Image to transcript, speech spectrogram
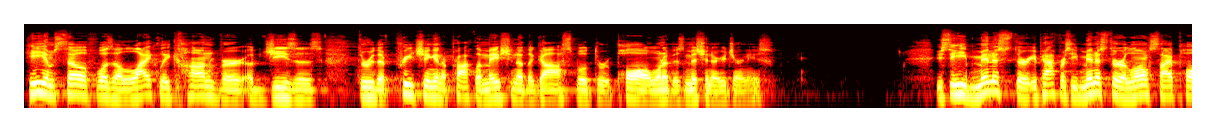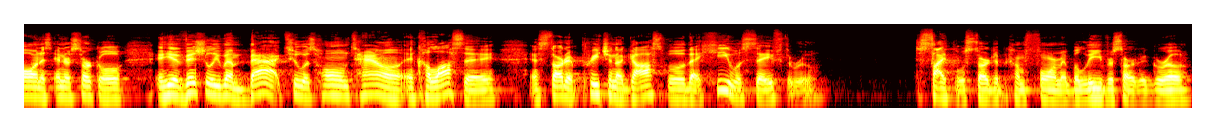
He himself was a likely convert of Jesus through the preaching and the proclamation of the gospel through Paul, one of his missionary journeys. You see, he ministered, Epaphras, he ministered alongside Paul in his inner circle, and he eventually went back to his hometown in Colossae and started preaching a gospel that he was saved through. Disciples started to become formed, and believers started to grow.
